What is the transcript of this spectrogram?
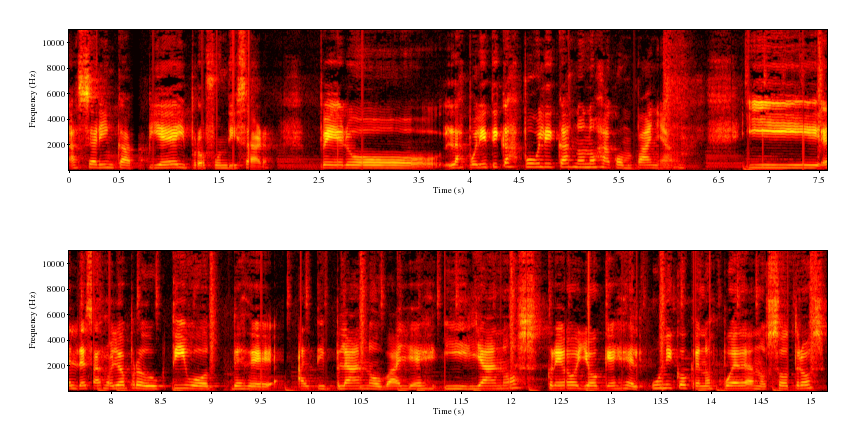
hacer hincapié y profundizar. Pero las políticas públicas no nos acompañan y el desarrollo productivo desde altiplano, valles y llanos creo yo que es el único que nos puede a nosotros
